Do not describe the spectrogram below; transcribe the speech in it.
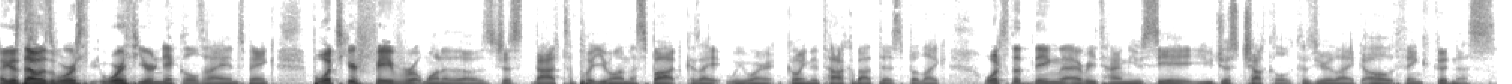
I guess that was worth worth your nickels, Zions Bank. But what's your favorite one of those? Just not to put you on the spot because I we weren't going to talk about this, but like, what's the thing that every time you see it, you just chuckle because you're like, oh, thank goodness.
